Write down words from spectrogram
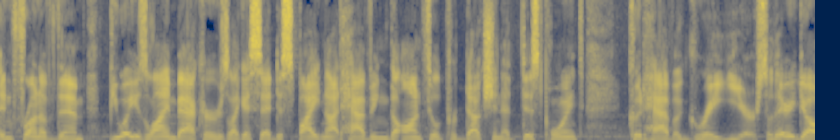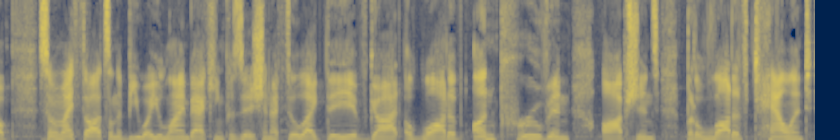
in front of them, BYU's linebackers, like I said, despite not having the on field production at this point, could have a great year. So there you go. Some of my thoughts on the BYU linebacking position. I feel like they have got a lot of unproven options, but a lot of talent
